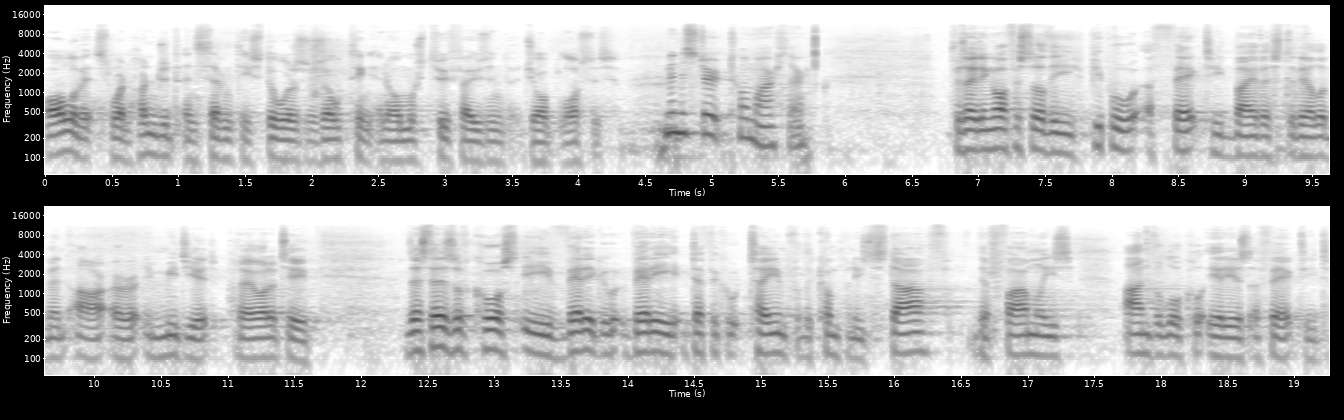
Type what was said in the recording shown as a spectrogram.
all of its 170 stores, resulting in almost 2,000 job losses. Minister Tom Arthur. Presiding Officer, the people affected by this development are our immediate priority. This is, of course, a very, very difficult time for the company's staff, their families and the local areas affected.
